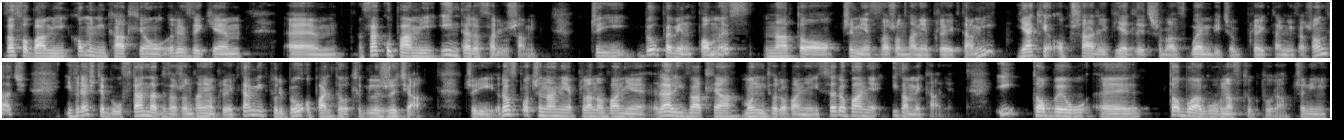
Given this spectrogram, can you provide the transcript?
zasobami, komunikacją, ryzykiem, zakupami i interesariuszami. Czyli był pewien pomysł na to, czym jest zarządzanie projektami, jakie obszary wiedzy trzeba zgłębić, żeby projektami zarządzać i wreszcie był standard zarządzania projektami, który był oparty o cykl życia, czyli rozpoczynanie, planowanie, realizacja, monitorowanie i sterowanie i zamykanie. I to, był, e, to była główna struktura, czyli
